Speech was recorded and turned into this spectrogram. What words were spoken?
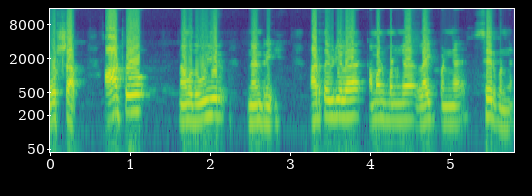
ஒர்க் ஷாப் ஆட்டோ நமது உயிர். நன்றி. அடுத்த வீடியோல கமெண்ட் பண்ணுங்க லைக் பண்ணுங்க ஷேர் பண்ணுங்க.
